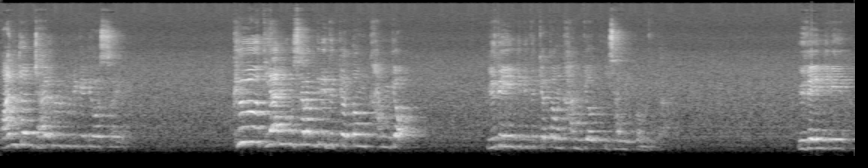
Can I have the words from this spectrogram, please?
완전 자유를 누리게 되었어요. 그 대한민국 사람들이 느꼈던 감격, 유대인들이 느꼈던 감격 이상일 겁니다. 유대인들이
